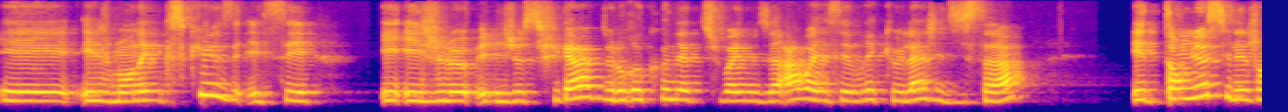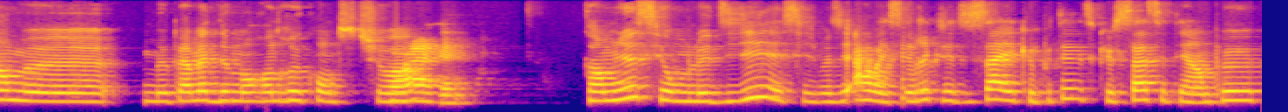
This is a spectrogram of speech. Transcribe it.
Et, et je m'en excuse. Et, c'est, et, et, je le, et je suis capable de le reconnaître, tu vois, et me dire, ah ouais, c'est vrai que là, j'ai dit ça. Et tant mieux si les gens me, me permettent de m'en rendre compte, tu vois. Tant mieux si on me le dit et si je me dis, ah ouais, c'est vrai que j'ai dit ça et que peut-être que ça, c'était un peu,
